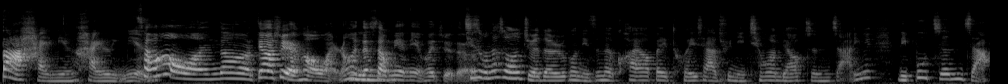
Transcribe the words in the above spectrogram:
大海绵海里面，超好玩的，掉下去也很好玩。然后你在上面，你也会觉得。其实我那时候觉得，如果你真的快要被推下去，你千万不要挣扎，因为你不挣扎，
